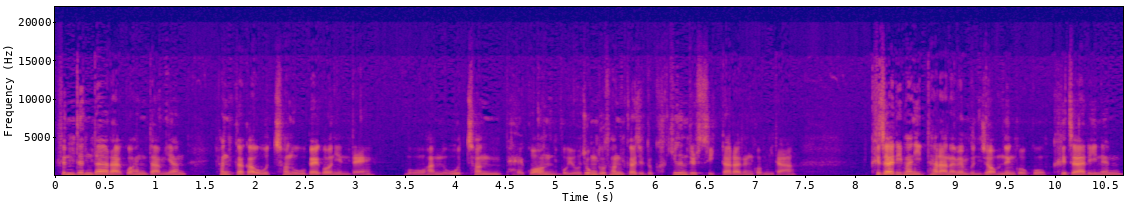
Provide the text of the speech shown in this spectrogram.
흔든다라고 한다면 현가가 5,500원인데 뭐 한 5,100원 뭐 요 정도 선까지도 크게 흔들 수 있다라는 겁니다. 그 자리만 이탈 안 하면 문제 없는 거고 그 자리는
